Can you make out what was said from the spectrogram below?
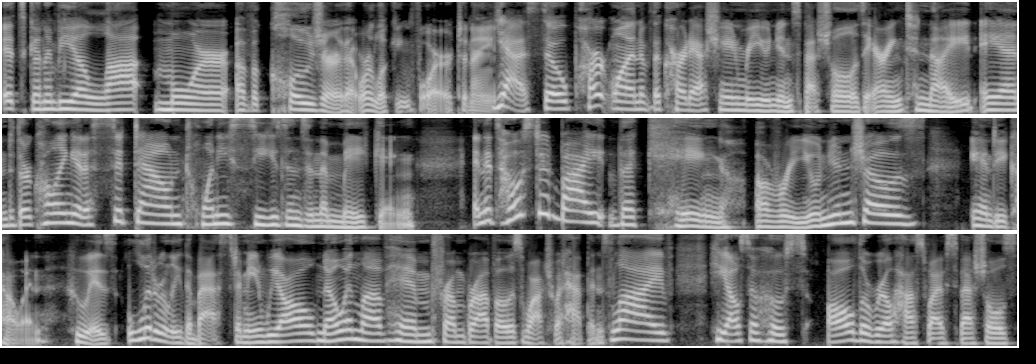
it's going to be a lot more of a closure that we're looking for tonight. Yeah, so part one of the Kardashian reunion special is airing tonight, and they're calling it a sit down 20 seasons in the making. And it's hosted by the king of reunion shows, Andy Cohen, who is literally the best. I mean, we all know and love him from Bravo's Watch What Happens Live. He also hosts all the Real Housewives specials,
